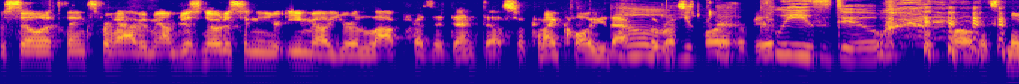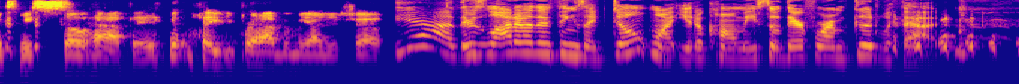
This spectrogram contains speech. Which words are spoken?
Priscilla, thanks for having me. I'm just noticing in your email you're La Presidenta, so can I call you that oh, for the oh, rest of our interview? Please do. well, this makes me so happy. Thank you for having me on your show. Yeah, there's a lot of other things I don't want you to call me, so therefore I'm good with that.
